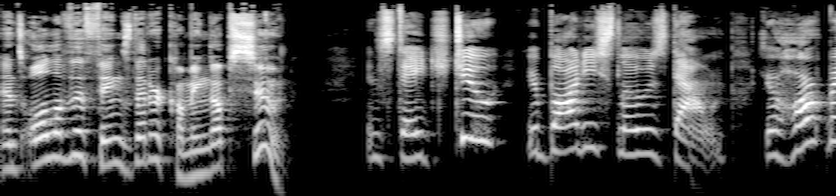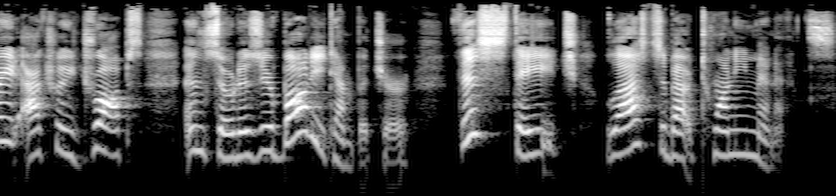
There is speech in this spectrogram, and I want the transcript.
and all of the things that are coming up soon. In stage two, your body slows down. Your heart rate actually drops, and so does your body temperature. This stage lasts about 20 minutes.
